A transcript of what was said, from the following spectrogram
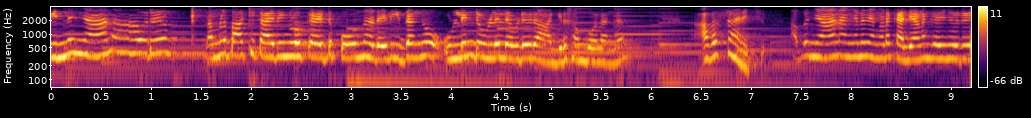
പിന്നെ ഞാൻ ആ ഒരു നമ്മൾ ബാക്കി കാര്യങ്ങളൊക്കെ ആയിട്ട് പോകുന്ന ഇടയിൽ ഇതങ്ങ് ഉള്ളിന്റെ ഉള്ളിൽ എവിടെ ഒരു ആഗ്രഹം പോലെ അങ്ങ് അവസാനിച്ചു. അപ്പം ഞാൻ അങ്ങനെ ഞങ്ങളുടെ കല്യാണം കഴിഞ്ഞ ഒരു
